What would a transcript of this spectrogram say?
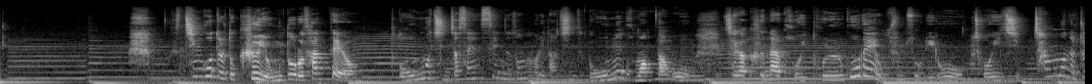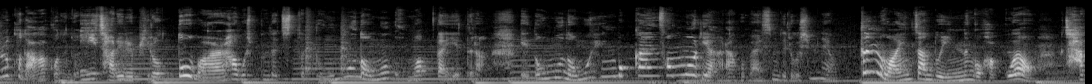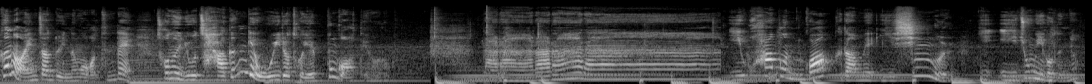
친구들도 그 용도로 샀대요 너무 진짜 센스 있는 선물이다. 진짜 너무 고맙다고 제가 그날 거의 돌고래 웃음소리로 저희 집 창문을 뚫고 나갔거든요. 이 자리를 빌어 또 말하고 싶은데 진짜 너무너무 고맙다 얘들아. 너무너무 행복한 선물이야 라고 말씀드리고 싶네요. 큰 와인잔도 있는 것 같고요. 작은 와인잔도 있는 것 같은데 저는 이 작은 게 오히려 더 예쁜 것 같아요. 여러분. 라라라라라 이 화분과 그 다음에 이 식물 이 이종이거든요.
